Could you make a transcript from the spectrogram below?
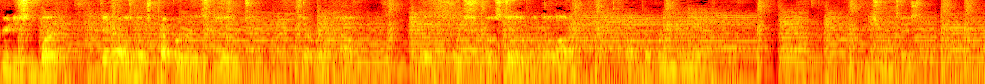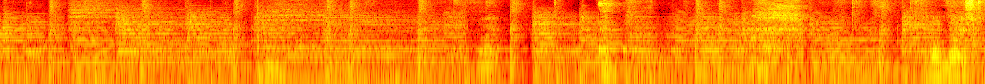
Pretty decent bark. Didn't have as much pepper as the other two because I ran out. But I was, I was still able to get a lot of, a lot of pepper in there. This one taste. Mm. Alright. More moist.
